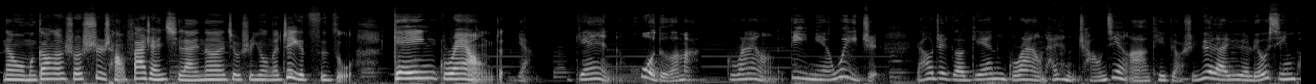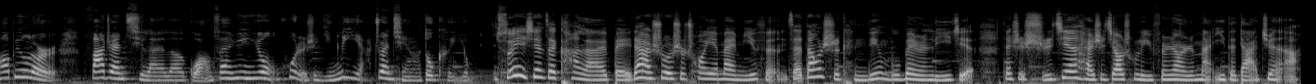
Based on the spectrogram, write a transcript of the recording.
那我们刚刚说市场发展起来呢，就是用的这个词组 gain ground。Yeah, gain 获得嘛。Ground 地面位置，然后这个 gain ground 还很常见啊，可以表示越来越流行 popular 发展起来了，广泛运用或者是盈利啊、赚钱啊都可以用。所以现在看来，北大硕士创业卖米粉，在当时肯定不被人理解，但是时间还是交出了一份让人满意的答卷啊。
